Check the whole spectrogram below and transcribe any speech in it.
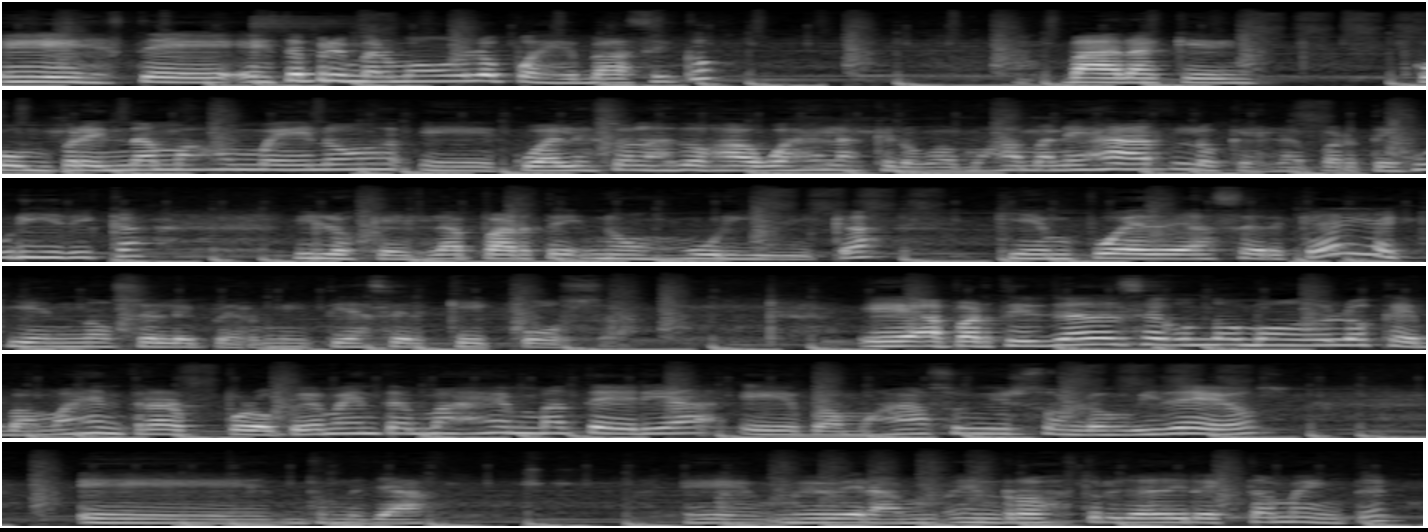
Este, este primer módulo pues es básico para que comprenda más o menos eh, cuáles son las dos aguas en las que nos vamos a manejar, lo que es la parte jurídica y lo que es la parte no jurídica quién puede hacer qué y a quién no se le permite hacer qué cosa. Eh, a partir ya del segundo módulo que vamos a entrar propiamente más en materia, eh, vamos a subir son los videos, donde ya me verán en rostro ya directamente.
